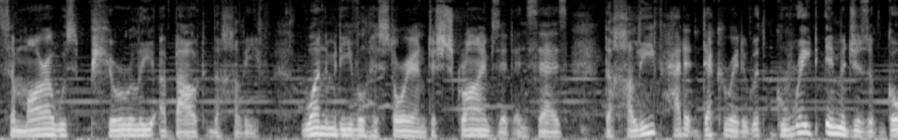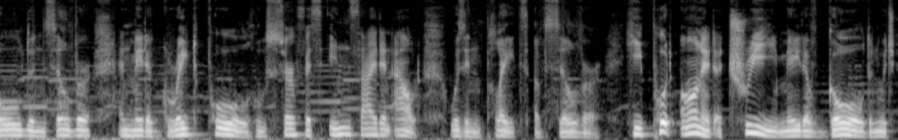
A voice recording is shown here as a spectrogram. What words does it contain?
Samarra was purely about the Caliph. One medieval historian describes it and says the Caliph had it decorated with great images of gold and silver and made a great pool whose surface inside and out was in plates of silver. He put on it a tree made of gold in which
